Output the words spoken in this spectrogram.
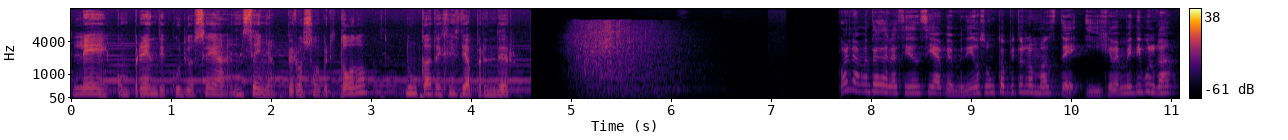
Lee, comprende, curiosea, enseña, pero sobre todo, nunca dejes de aprender. Hola amantes de la ciencia, bienvenidos a un capítulo más de IGB me divulga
